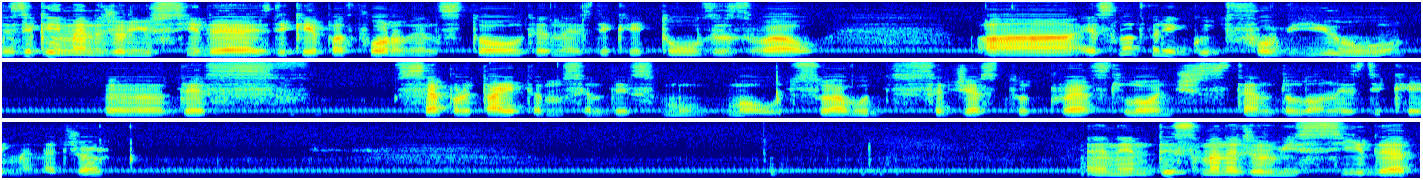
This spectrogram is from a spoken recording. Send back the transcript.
in SDK Manager, you see the SDK platforms installed and SDK tools as well. Uh, it's not very good for view uh, this separate items in this mode. So I would suggest to press Launch Standalone SDK Manager. And in this manager, we see that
